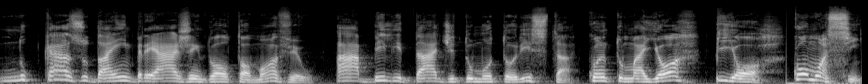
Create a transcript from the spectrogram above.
No caso da embreagem do automóvel, a habilidade do motorista, quanto maior, pior. Como assim?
